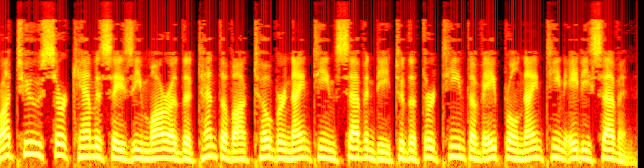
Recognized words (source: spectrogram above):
Ratu Sir Kamisese Mara the 10th of October 1970 to the 13th of April 1987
